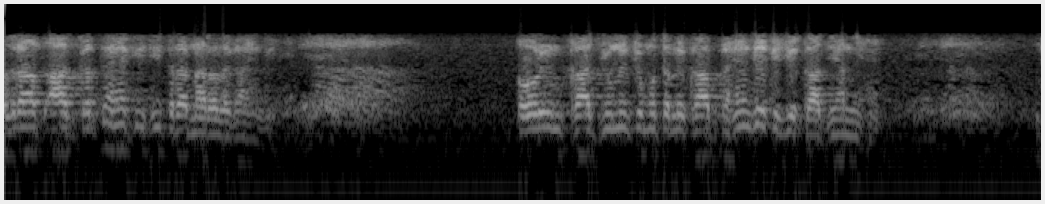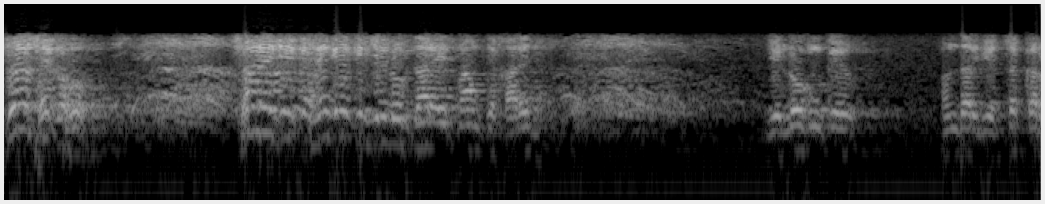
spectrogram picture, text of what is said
حضرات آج کرتے ہیں کہ اسی طرح نعرہ لگائیں گے۔ اور ان قادیوں کے متعلق آپ کہیں گے کہ یہ قادیانی ہیں۔ جیسے کہو۔ سارے یہ کہیں گے کہ یہ لوگ دار اسلام سے خارج ہیں۔ یہ لوگوں کے اندر یہ چکر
